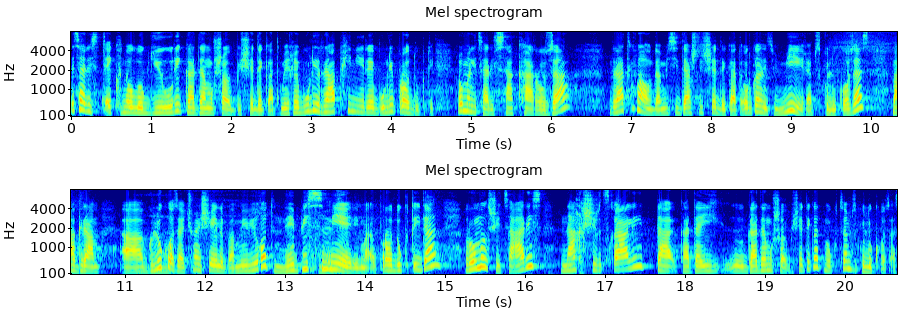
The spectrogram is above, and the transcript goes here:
ეს არის ტექნოლოგიური გადამუშავების შედეგად მიღებული რაფინირებული პროდუქტი, რომელიც არის საქაროზა. რა თქმა უნდა, მისი დაშლის შედეგად ორგანიზმი მიიღებს გლუკოზას, მაგრამ გლუკოზა ჩვენ შეიძლება მივიღოთ ნებისმიერი პროდუქტიდან, რომელშიც არის ნახშირწყალი და გადამუშავების შედეგად მოგცემს გლუკოზას.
